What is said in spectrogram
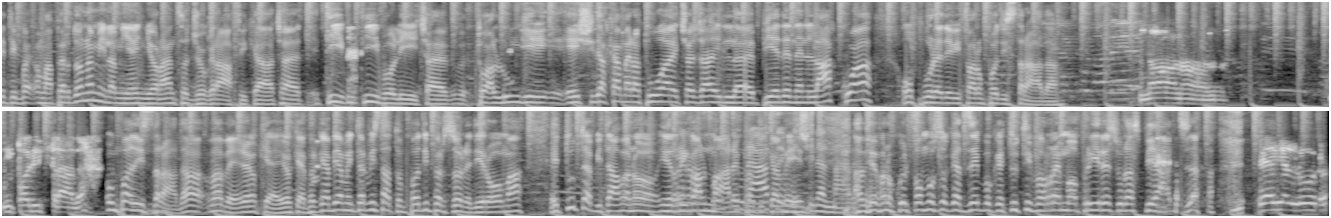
Senti, ma perdonami la mia ignoranza geografica, cioè ti, Tivoli, cioè, tu allunghi, esci da camera tua e c'è già il piede nell'acqua oppure devi fare un po' di strada? No, no. Un po' di strada. Un po' di strada, va bene, ok, ok, perché abbiamo intervistato un po' di persone di Roma e tutte abitavano in riva al mare praticamente. al mare. Avevano quel famoso gazebo che tutti vorremmo aprire sulla spiaggia. Vedi a loro.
